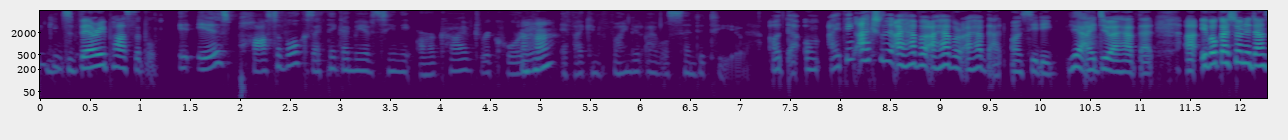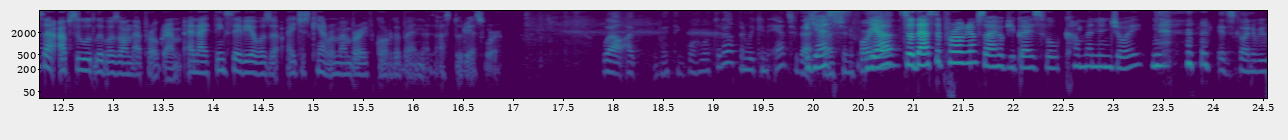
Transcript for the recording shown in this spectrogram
Think you, It's very possible. it is possible because I think I may have seen the archived recording. Uh-huh. If I can find it, I will send it to you. Oh, that, um, I think actually I have a, I have a, I have that on CD. Yeah. I do. I have that. Uh, Evocación de Danza absolutely was on that program, and I think Sevilla was. A, I just can't remember if Cordoba and Asturias were. Well, I, I think we'll look it up and we can answer that yes. question for yeah. you. So that's the program. So I hope you guys will come and enjoy. It's going to be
